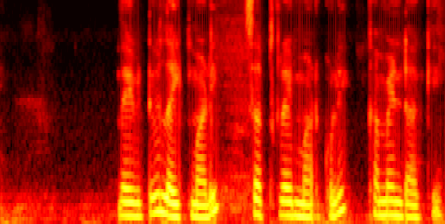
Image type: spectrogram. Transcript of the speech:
ದಯವಿಟ್ಟು ಲೈಕ್ ಮಾಡಿ ಸಬ್ಸ್ಕ್ರೈಬ್ ಮಾಡ್ಕೊಳ್ಳಿ ಕಮೆಂಟ್ ಹಾಕಿ.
